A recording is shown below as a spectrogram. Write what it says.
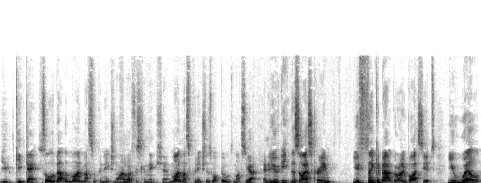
you get gains. It's all about the mind muscle connection. Mind folks. muscle connection. Mind muscle connection is what builds muscle. Yeah. And it- You eat this ice cream, you think about growing biceps, you will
